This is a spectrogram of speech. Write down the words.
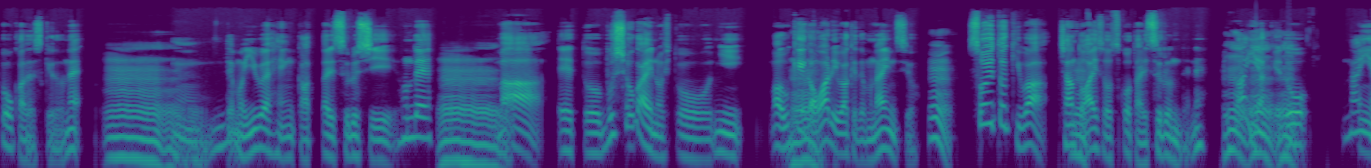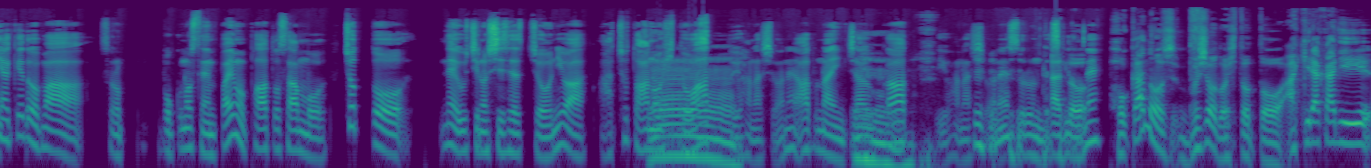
評価ですけどね。う。うんん。でも言えへんかったりするし、ほんで、うん。まあ、えっ、と、部署外の人に、まあ、受けが悪いわけでもないんですよ。うん。そういう時は、ちゃんと愛想をつこうたりするんでね。うんなんやけど、なんやけど、まあ、その、僕の先輩もパートさんも、ちょっと、ね、うちの施設長には、あ、ちょっとあの人は、うんという話はね、危ないんちゃうか、っていう話はね、するんですあのけどね。、他の部署の人と明らかに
